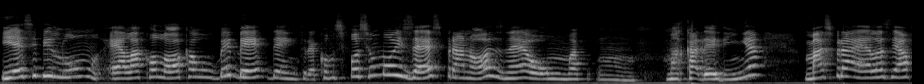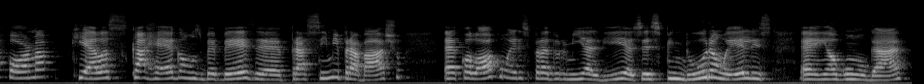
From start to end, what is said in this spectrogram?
e esse bilum, ela coloca o bebê dentro. É como se fosse um Moisés para nós, né? Ou uma, um, uma cadeirinha. Mas para elas é a forma que elas carregam os bebês é, para cima e para baixo. É, colocam eles para dormir ali, às vezes penduram eles é, em algum lugar.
